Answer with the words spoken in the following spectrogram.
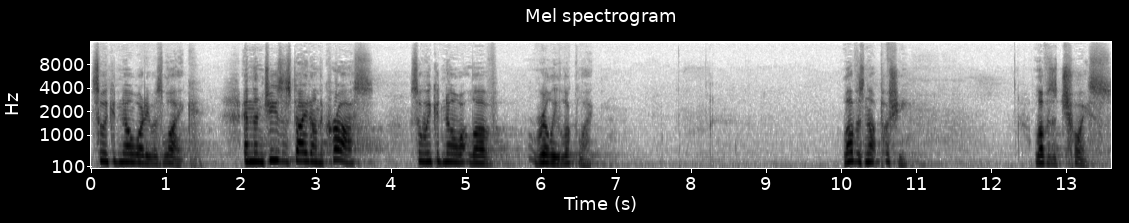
so we could know what he was like. And then Jesus died on the cross so we could know what love really looked like. Love is not pushy. Love is a choice,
